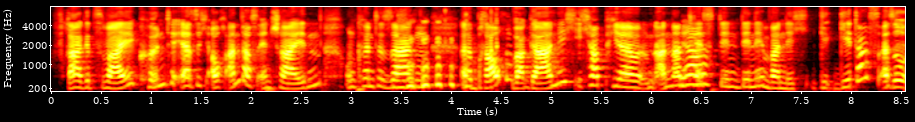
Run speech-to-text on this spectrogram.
Frage zwei, könnte er sich auch anders entscheiden und könnte sagen, äh, brauchen wir gar nicht, ich habe hier einen anderen ja. Test, den, den nehmen wir nicht. Ge geht das? Also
